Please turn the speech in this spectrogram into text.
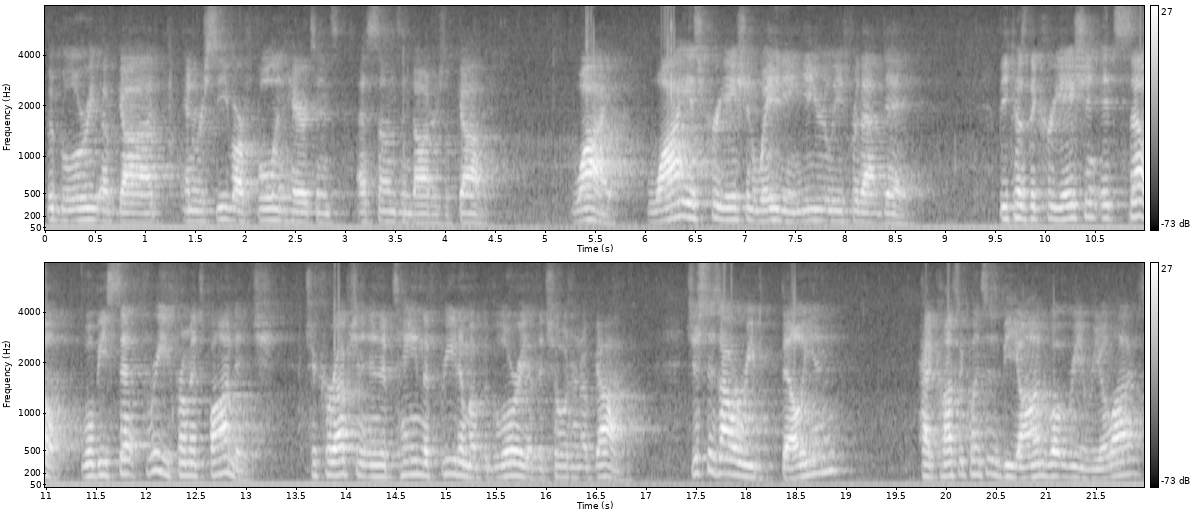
the glory of God and receive our full inheritance as sons and daughters of God. Why? Why is creation waiting eagerly for that day? Because the creation itself will be set free from its bondage to corruption and obtain the freedom of the glory of the children of God. Just as our rebellion had consequences beyond what we realize,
